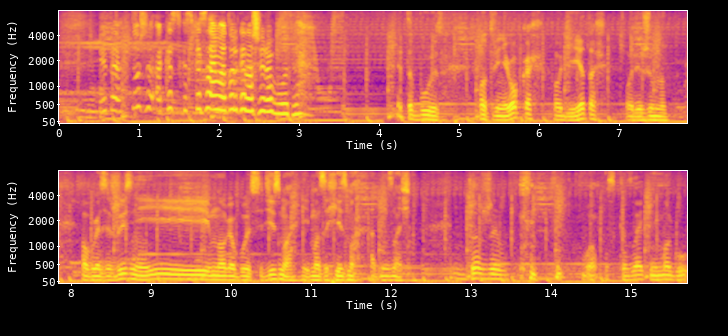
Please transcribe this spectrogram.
Это тоже касаемо только нашей работы. Это будет о тренировках, о диетах, о режимном образе жизни и много будет садизма и мазохизма однозначно. Даже вам сказать не могу.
